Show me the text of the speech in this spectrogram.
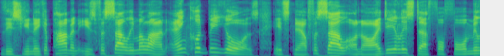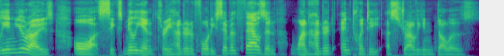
This unique apartment is for sale in Milan and could be yours. It's now for sale on Idealista for 4 million euros or 6,347,120 Australian dollars.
